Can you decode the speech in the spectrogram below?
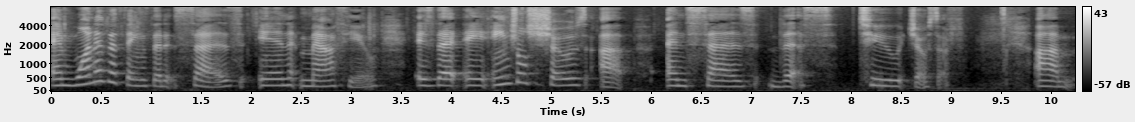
And one of the things that it says in Matthew is that a angel shows up and says this to Joseph. Um,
